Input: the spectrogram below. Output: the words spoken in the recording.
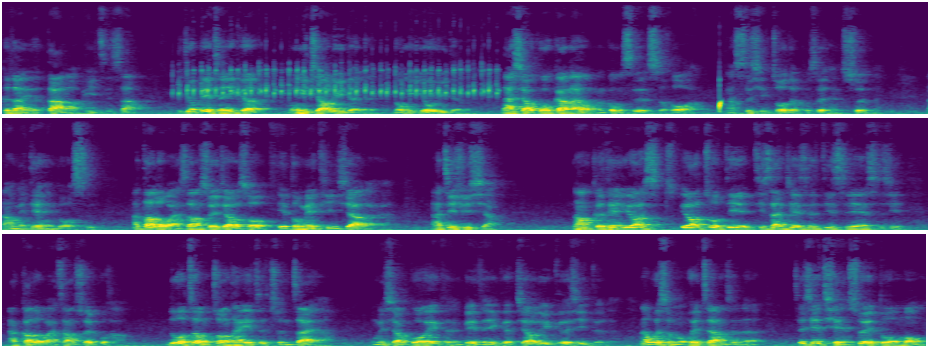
刻到你的大脑皮质上，你就变成一个容易焦虑的人，容易忧郁的人。那小郭刚来我们公司的时候啊，那事情做得不是很顺啊，那每天很多事，那到了晚上睡觉的时候也都没停下来啊，那继续想，然后隔天又要又要做第第三件事、第四件事情，那搞得晚上睡不好。如果这种状态一直存在啊，我们小郭也可能变成一个焦虑个性的人，那为什么会这样子呢？这些浅睡多梦、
